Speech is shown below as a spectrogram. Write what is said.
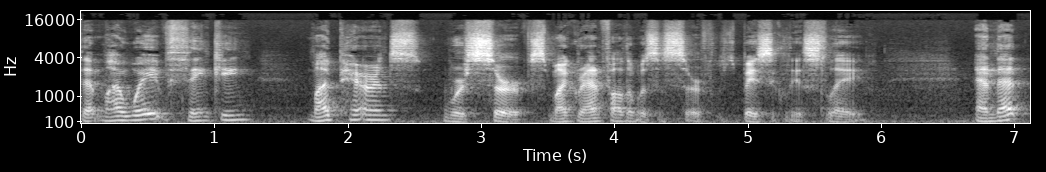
that my way of thinking, my parents were serfs. My grandfather was a serf, was basically a slave. And that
